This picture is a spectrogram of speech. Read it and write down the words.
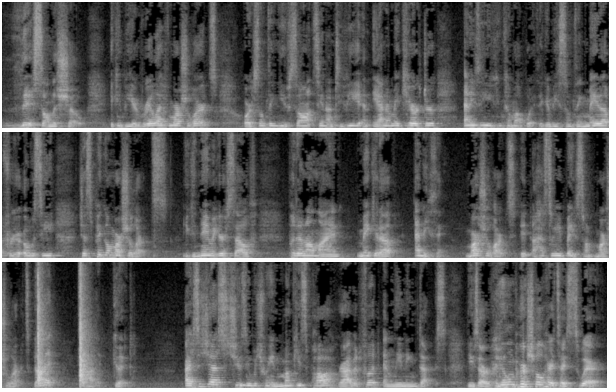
this on the show. It can be a real life martial arts or something you've saw, seen on TV, an anime character, anything you can come up with. It could be something made up for your OC. Just pick a martial arts. You can name it yourself, put it online, make it up, anything. Martial arts. It has to be based on martial arts. Got it? Got it. Good. I suggest choosing between monkey's paw, rabbit foot, and leaning ducks. These are real martial arts, I swear.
